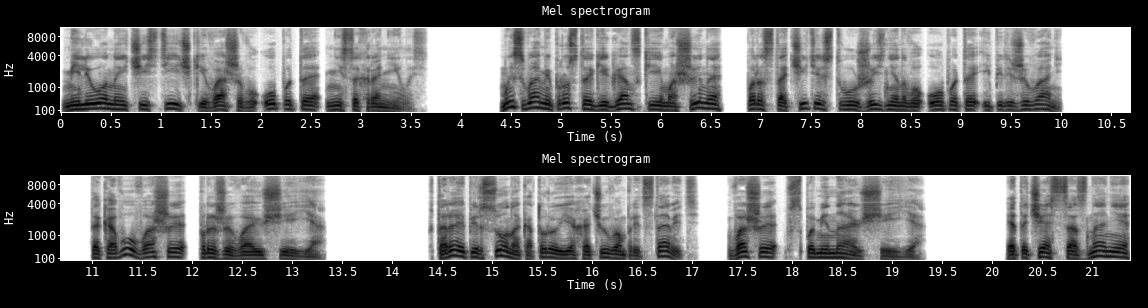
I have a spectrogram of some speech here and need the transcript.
миллионные частички вашего опыта не сохранилось. Мы с вами просто гигантские машины по расточительству жизненного опыта и переживаний. Таково ваше проживающее «я». Вторая персона, которую я хочу вам представить, ваше вспоминающее «я». Эта часть сознания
